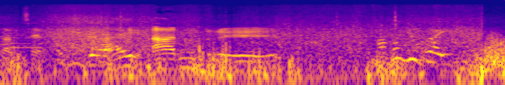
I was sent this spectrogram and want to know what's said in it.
Sunset. Hai Andre. Aku juga itu.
